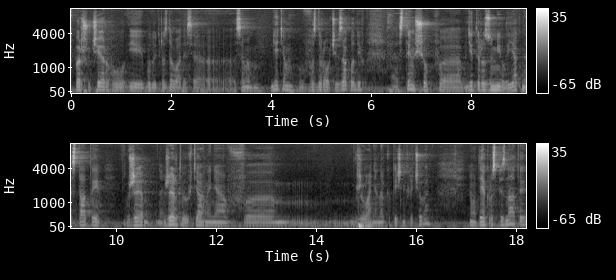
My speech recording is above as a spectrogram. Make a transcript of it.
В першу чергу і будуть роздаватися самим дітям в оздоровчих закладів е, з тим, щоб діти розуміли, як не стати вже жертвою втягнення в ем, вживання наркотичних речовин, От, як розпізнати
